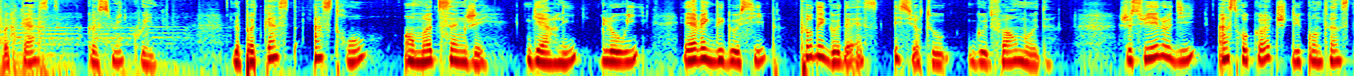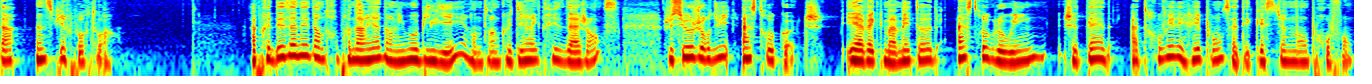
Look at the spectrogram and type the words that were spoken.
podcast Cosmic Queen, le podcast astro en mode 5G, girly, glowy et avec des gossips pour des godesses et surtout good for mood. Je suis Elodie, astro coach du compte Insta Inspire pour toi. Après des années d'entrepreneuriat dans l'immobilier en tant que directrice d'agence, je suis aujourd'hui astro coach et avec ma méthode Astro Glowing, je t'aide à trouver les réponses à tes questionnements profonds.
